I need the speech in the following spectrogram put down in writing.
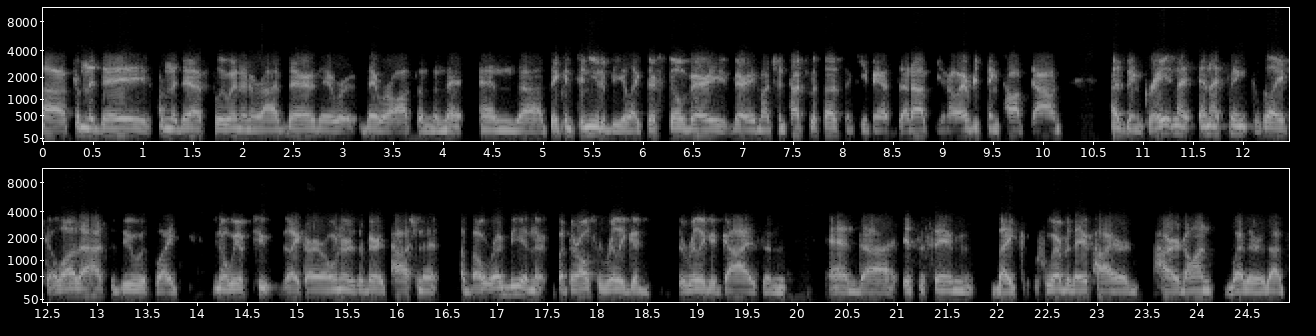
uh, from the day from the day I flew in and arrived there, they were they were awesome, and they and uh, they continue to be like they're still very very much in touch with us and keeping us set up. You know, everything top down has been great, and I and I think like a lot of that has to do with like you know we have two like our owners are very passionate about rugby, and they're but they're also really good they're really good guys, and and uh, it's the same like whoever they've hired hired on, whether that's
